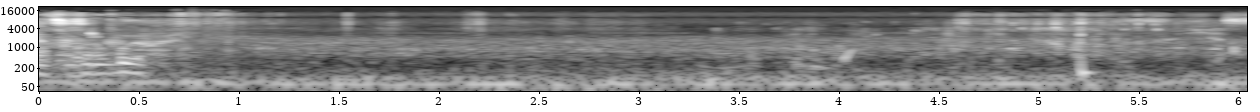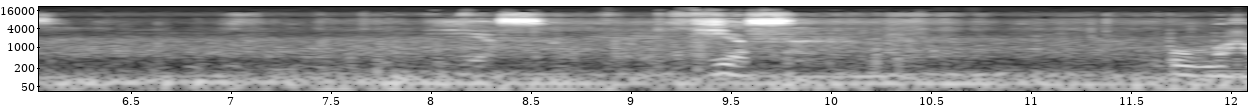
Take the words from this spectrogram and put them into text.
Я це зробив. Єс. Єс. Бомба.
